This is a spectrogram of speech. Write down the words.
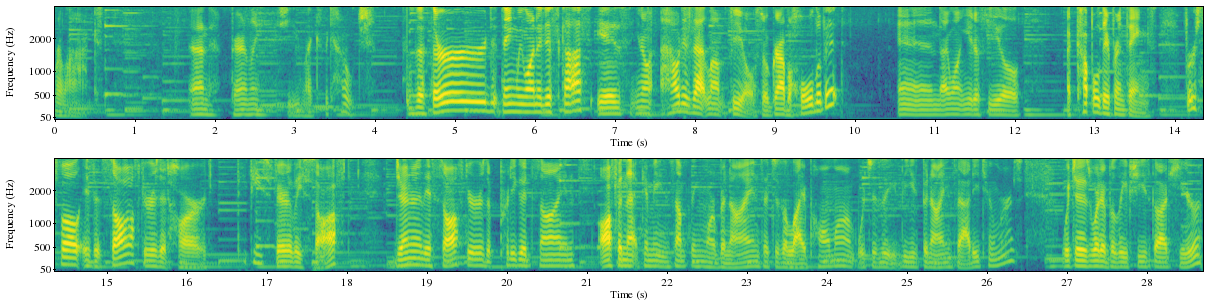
relaxed. And apparently she likes the couch. The third thing we want to discuss is, you know, how does that lump feel? So grab a hold of it and I want you to feel a couple different things. First of all, is it soft or is it hard? Pippi's fairly soft. Generally, the softer is a pretty good sign. Often that can mean something more benign, such as a lipoma, which is a, these benign fatty tumors, which is what I believe she's got here.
